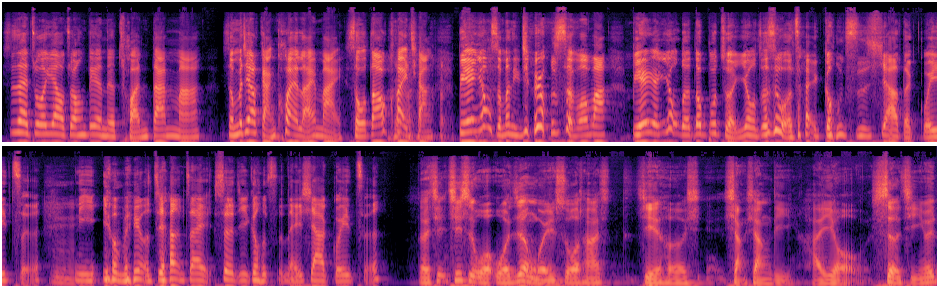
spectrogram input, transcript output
是在做药妆店的传单吗？”什么叫赶快来买？手刀快抢！别人用什么你就用什么吗？别人用的都不准用，这是我在公司下的规则。嗯，你有没有这样在设计公司内下规则？对，其其实我我认为说它结合想象力还有设计，因为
